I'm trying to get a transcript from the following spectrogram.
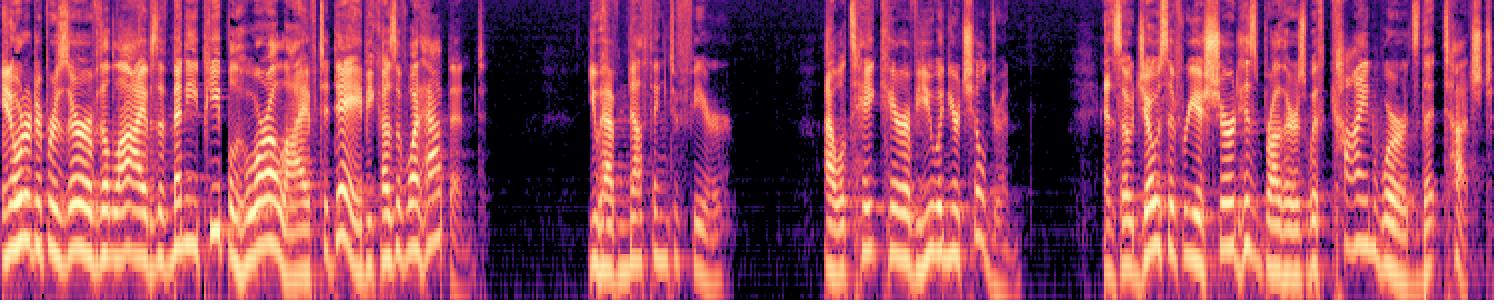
in order to preserve the lives of many people who are alive today because of what happened. You have nothing to fear. I will take care of you and your children. And so Joseph reassured his brothers with kind words that touched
